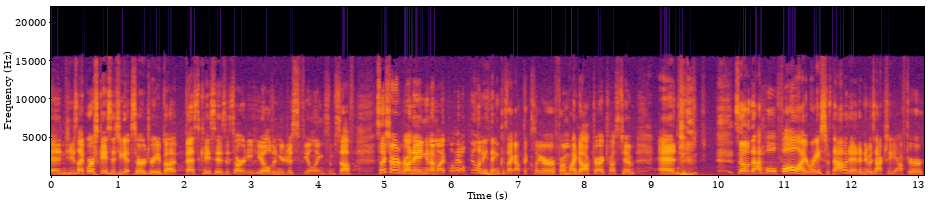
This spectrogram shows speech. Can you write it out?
and he's like, "Worst case is you get surgery, but best case is it's already healed, and you're just feeling some stuff." So I started running, and I'm like, "Well, I don't feel anything because I got the clear from my doctor. I trust him." And so that whole fall, I raced without it, and it was actually after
